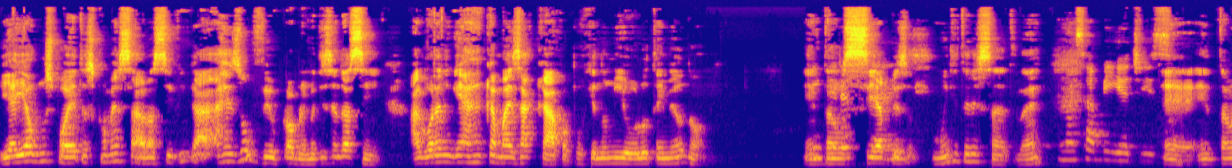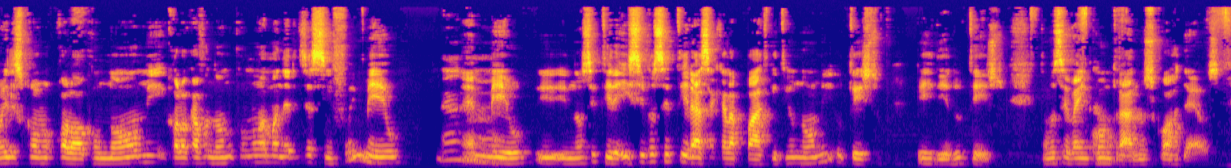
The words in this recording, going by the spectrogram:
E aí alguns poetas começaram a se vingar, a resolver o problema, dizendo assim: agora ninguém arranca mais a capa, porque no miolo tem meu nome. Então, se a pessoa. Muito interessante, né? Não sabia disso. É, então eles colocam o nome, colocavam o nome como uma maneira de dizer assim: foi meu, uhum. é meu, e, não se tira. E se você tirasse aquela parte que tinha o nome, o texto perdia do texto. Então você vai encontrar nos cordéis,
